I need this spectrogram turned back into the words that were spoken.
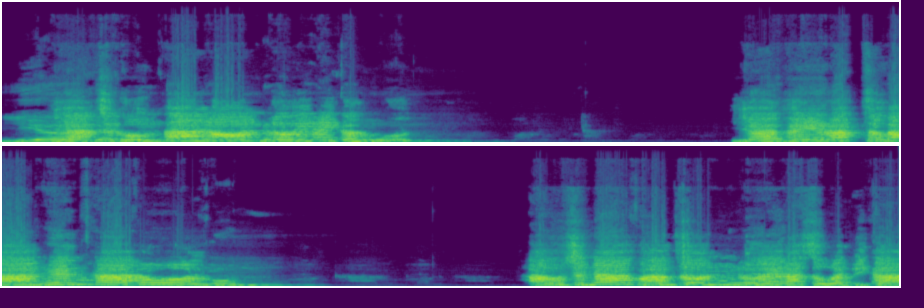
อยากจะคมตานอนโดยไม่กังวล อยากให้รัฐบาลเห็นค่าของคนเอาชนะความจนด้วยรัฐสวัสดิกา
